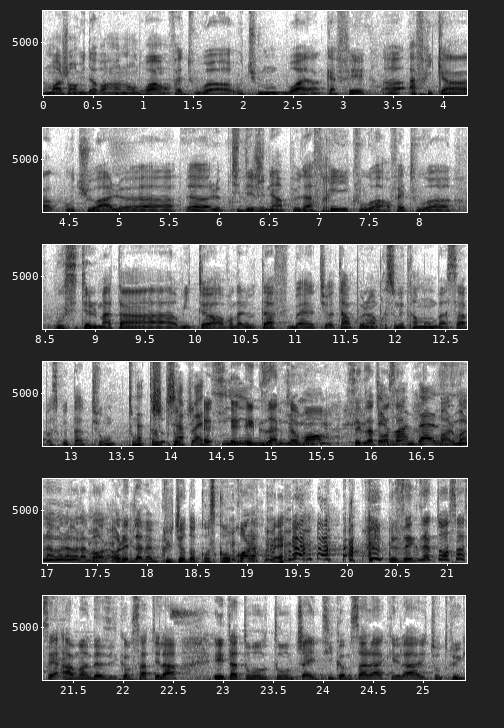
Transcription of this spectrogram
Moi, j'ai envie d'avoir un endroit, en fait, où, où tu bois un café africain, où tu as le, le, le petit déjeuner un peu d'Afrique, où, en fait, où, où si t'es le matin à 8h avant d'aller au taf, bah, tu as un peu l'impression d'être à Mombasa parce que tu as ton, T'as ton ch- chapati. Eh, eh, Exactement, c'est exactement ça. Voilà, voilà, voilà, on est de la même culture, donc on se comprend là. Mais, mais c'est exactement ça, c'est à main d'Asie comme ça, t'es là, et t'as ton, ton chai tea comme ça là, qui est là, et ton truc,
